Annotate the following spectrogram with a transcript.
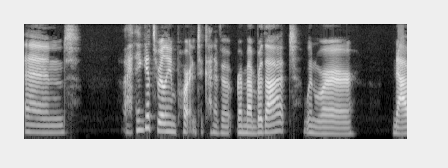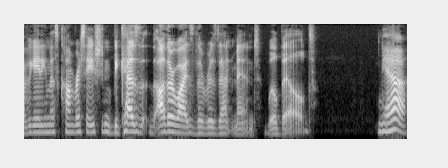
And I think it's really important to kind of uh, remember that when we're navigating this conversation because otherwise the resentment will build. Yeah,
